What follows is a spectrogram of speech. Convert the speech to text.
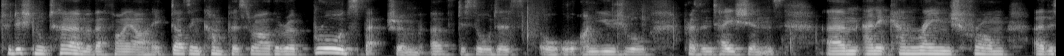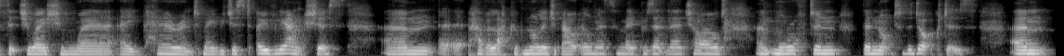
traditional term of FII does encompass rather a broad spectrum of disorders or, or unusual presentations. Um, and it can range from uh, the situation where a parent may be just overly anxious um, uh, have a lack of knowledge about illness and may present their child um, more often than not to the doctors. Um,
